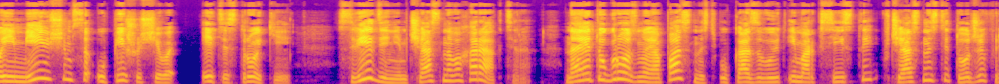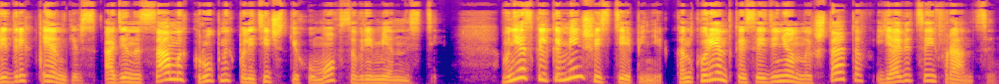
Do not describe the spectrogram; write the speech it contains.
по имеющимся у пишущего эти строки сведениям частного характера. На эту грозную опасность указывают и марксисты, в частности тот же Фридрих Энгельс, один из самых крупных политических умов современности. В несколько меньшей степени конкуренткой Соединенных Штатов явится и Франция.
